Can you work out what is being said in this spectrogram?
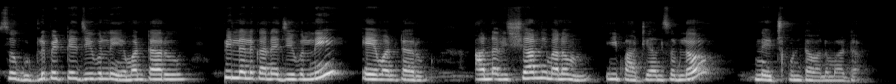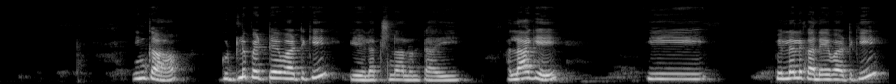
సో గుడ్లు పెట్టే జీవుల్ని ఏమంటారు? పిల్లలు కనే జీవుల్ని ఏమంటారు? అన్న విషయాన్ని మనం ఈ పాఠ్యాంశంలో నేర్చుకుంటాం అన్నమాట ఇంకా గుడ్లు పెట్టే వాటికి ఏ లక్షణాలు ఉంటాయి అలాగే ఈ పిల్లలకు అనే వాటికి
